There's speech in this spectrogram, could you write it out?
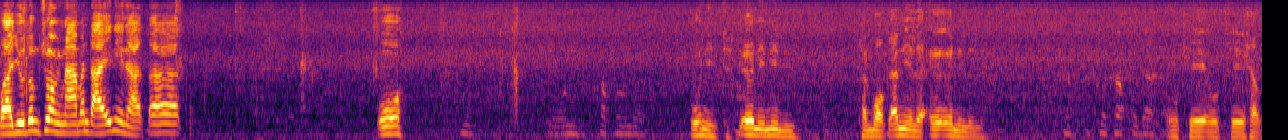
ว่าอยู่ตรงช่วงหนาบันไดนี่นะแต่โอ้ โอ้นี่เออนี่นี่นี่ท่านบอกอันนี้แหละเออเออนี่เลยโอเคโอเคครับ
